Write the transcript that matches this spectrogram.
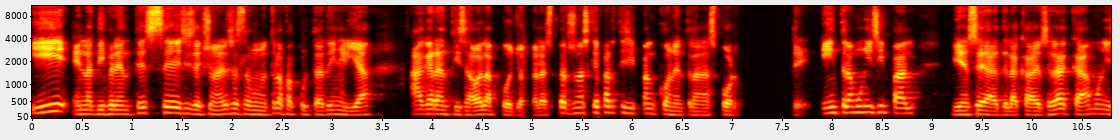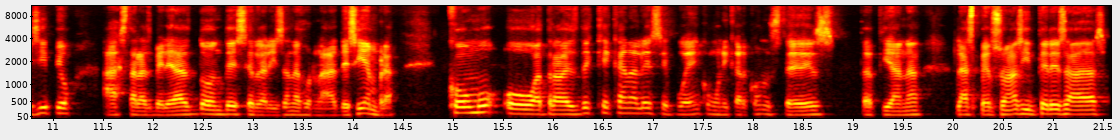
y en las diferentes sedes y seccionales hasta el momento la Facultad de Ingeniería ha garantizado el apoyo a las personas que participan con el transporte intramunicipal, bien sea desde la cabecera de cada municipio hasta las veredas donde se realizan las jornadas de siembra. ¿Cómo o a través de qué canales se pueden comunicar con ustedes, Tatiana, las personas interesadas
